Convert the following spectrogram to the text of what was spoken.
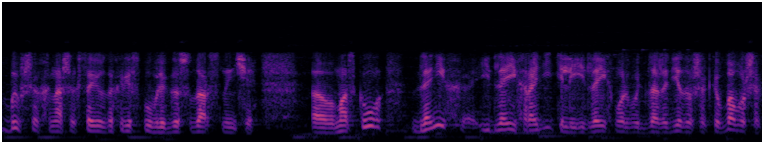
бывших наших союзных республик, государств нынче э, в Москву, для них и для их родителей, и для их, может быть, даже дедушек и бабушек,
